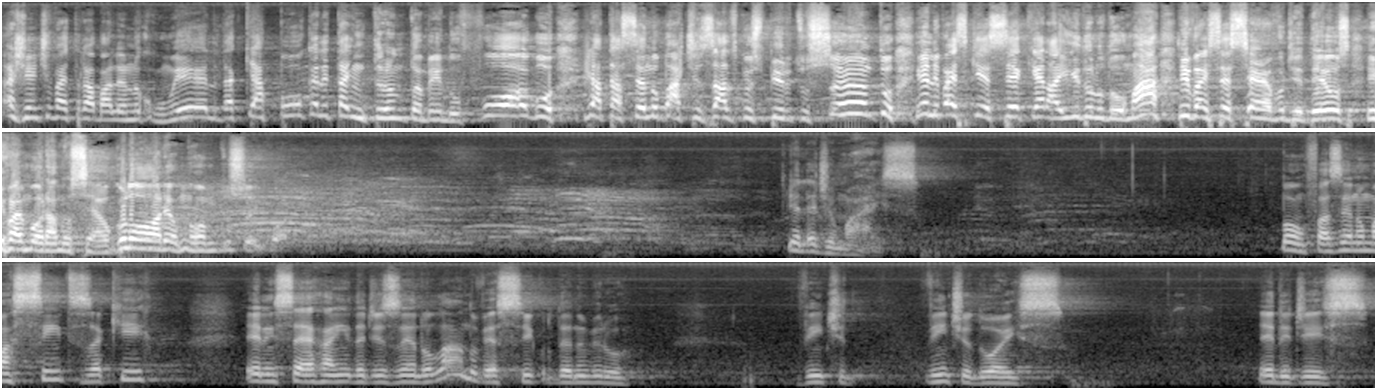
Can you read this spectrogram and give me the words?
a gente vai trabalhando com ele, daqui a pouco ele está entrando também no fogo, já está sendo batizado com o Espírito Santo, ele vai esquecer que era ídolo do mar e vai ser servo de Deus e vai morar no céu. Glória ao nome do Senhor. Ele é demais. Bom, fazendo uma síntese aqui, Ele encerra ainda dizendo, lá no versículo de número 20, 22, ele diz:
